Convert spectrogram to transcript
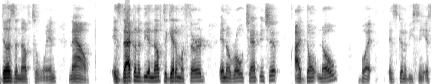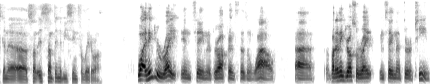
does enough to win. Now, is that going to be enough to get them a third in a row championship? I don't know, but it's going to be seen. It's going to, uh, it's something to be seen for later on. Well, I think you're right in saying that their offense doesn't wow, uh, but I think you're also right in saying that they're a team.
